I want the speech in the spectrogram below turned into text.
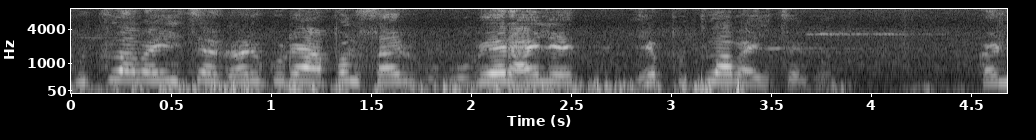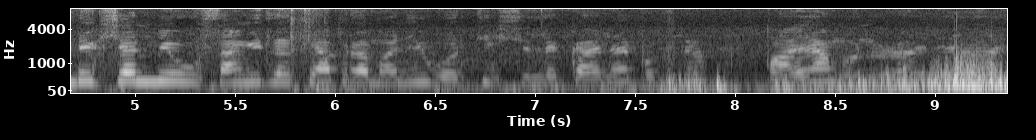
पुतलाबाईचं घर कुठे? आपण सर उभे राहिलेत. हे पुतलाबाईचं घर. कंडिक्शन मी सांगितलं त्याप्रमाणे वरती शिल्लक काय नाही फक्त पाया म्हणून राहिलेला आहे.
